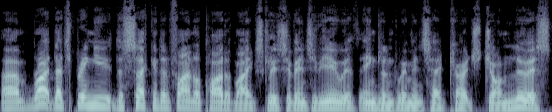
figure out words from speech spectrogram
Um, right, let's bring you the second and final part of my exclusive interview with England women's head coach John Lewis.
